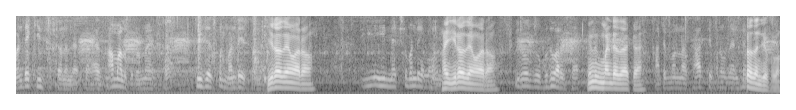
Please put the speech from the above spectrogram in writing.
మండే కీస్ ఇస్తానన్నారు సార్. సామాన్లు కూడా ఉన్నాయండి సార్. తీసేసుకుని మండే ఇస్తాను ఈరోజు ఏం వారం? ఈ నెక్స్ట్ మండే ఈరోజు ఏం వారం? ఈరోజు బుధవారం సార్. ఎందుకు మండే దాకా? అంటే మొన్న సార్ చెప్పిన రోజు అని చెప్పు.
